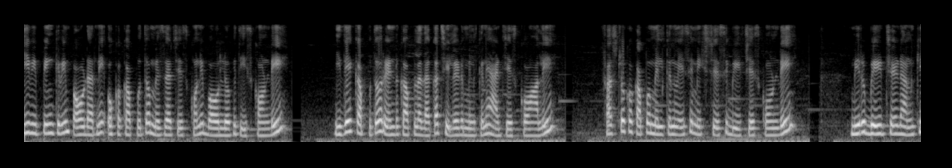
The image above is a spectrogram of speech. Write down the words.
ఈ విప్పింగ్ క్రీమ్ పౌడర్ని ఒక కప్పుతో మెజర్ చేసుకొని బౌల్లోకి తీసుకోండి. ఇదే కప్పుతో రెండు కప్పుల దాకా చిల్లెడు మిల్క్ని యాడ్ చేసుకోవాలి. ఫస్ట్ ఒక కప్పు మిల్క్ని వేసి మిక్స్ చేసి బీట్ చేసుకోండి. మీరు బీట్ చేయడానికి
